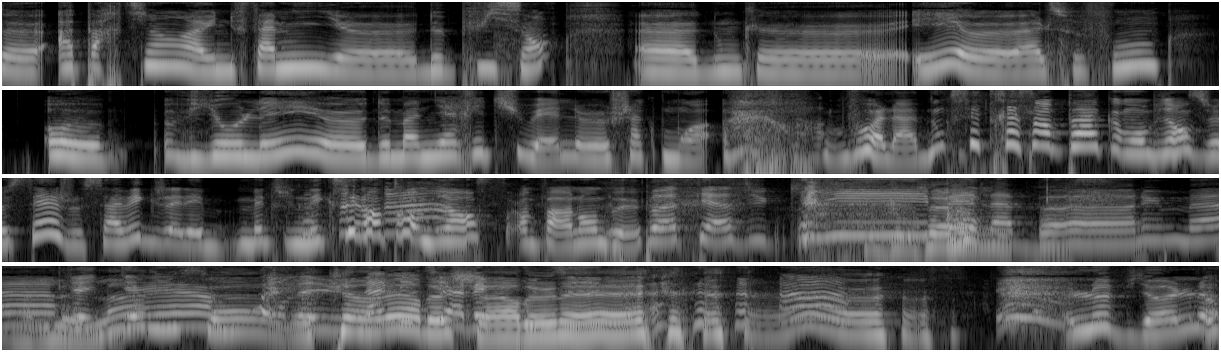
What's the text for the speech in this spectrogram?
euh, appartient à une famille euh, de puissants. Euh, donc et elles se font violer euh, de manière rituelle euh, chaque mois. voilà. Donc c'est très sympa comme ambiance. Je sais. Je savais que j'allais mettre une excellente ambiance en parlant de. Podcast du kiff et de la bonne humeur. Le guerre. On a eu un verre de chardonnay. Le viol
